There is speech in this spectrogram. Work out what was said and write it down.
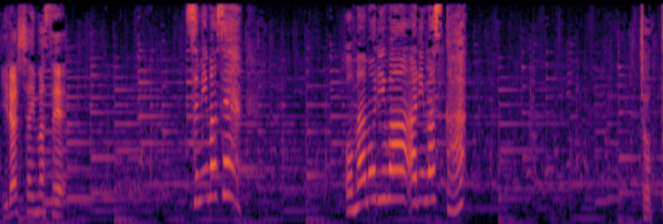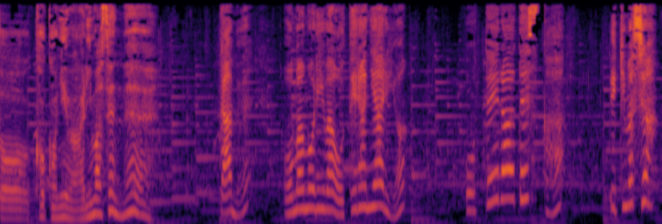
忍いらっしゃいませ者すみませんお守りはありますかちょっとここにはありませんねダムお守りはお寺にあるよお寺ですか行きましょう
